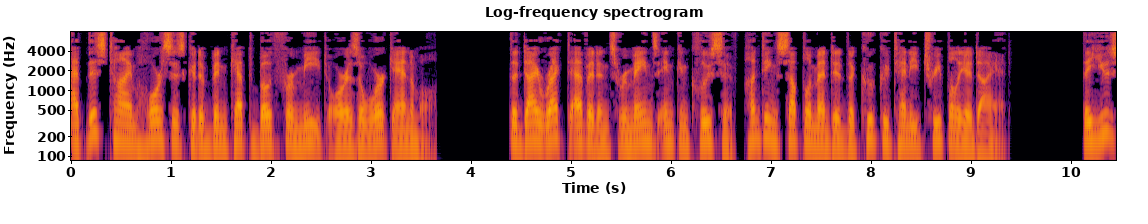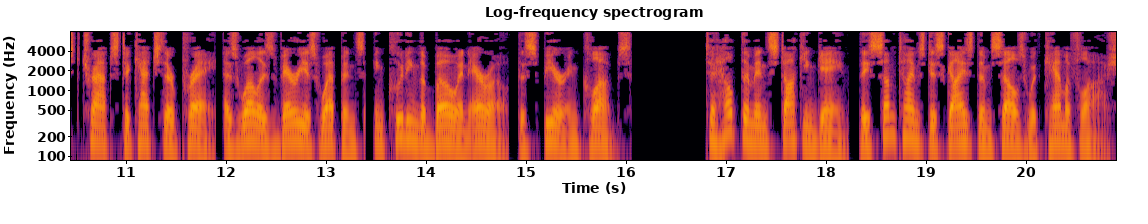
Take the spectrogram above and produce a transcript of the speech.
At this time horses could have been kept both for meat or as a work animal. The direct evidence remains inconclusive. Hunting supplemented the Cucuteni Tripolia diet. They used traps to catch their prey, as well as various weapons, including the bow and arrow, the spear and clubs. To help them in stalking game, they sometimes disguised themselves with camouflage.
